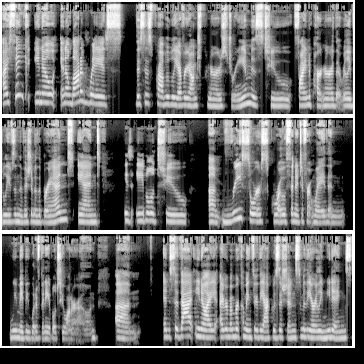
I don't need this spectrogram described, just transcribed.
I think, you know, in a lot of ways, this is probably every entrepreneur's dream is to find a partner that really believes in the vision of the brand and is able to um, resource growth in a different way than we maybe would have been able to on our own. Um, and so that, you know, I, I remember coming through the acquisition, some of the early meetings,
